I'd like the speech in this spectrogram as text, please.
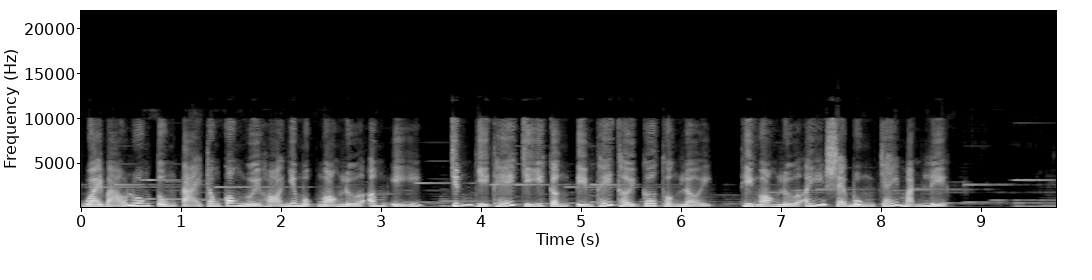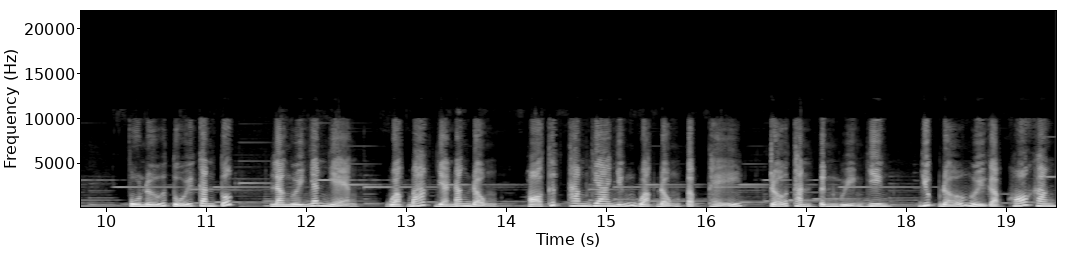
hoài bão luôn tồn tại trong con người họ như một ngọn lửa âm ỉ. Chính vì thế chỉ cần tìm thấy thời cơ thuận lợi, thì ngọn lửa ấy sẽ bùng cháy mãnh liệt. Phụ nữ tuổi canh tuất là người nhanh nhẹn, hoạt bát và năng động. Họ thích tham gia những hoạt động tập thể, trở thành tình nguyện viên, giúp đỡ người gặp khó khăn,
